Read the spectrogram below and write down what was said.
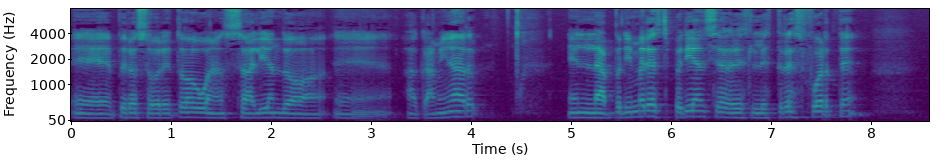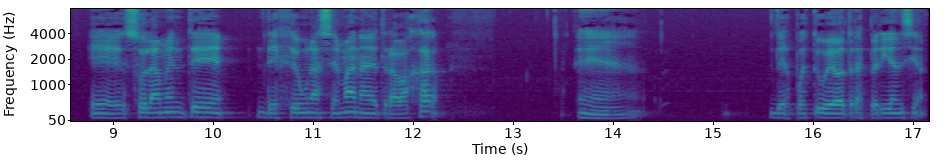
Eh, pero sobre todo, bueno, saliendo eh, a caminar. En la primera experiencia del estrés fuerte, solamente dejé una semana de trabajar. después tuve otra experiencia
